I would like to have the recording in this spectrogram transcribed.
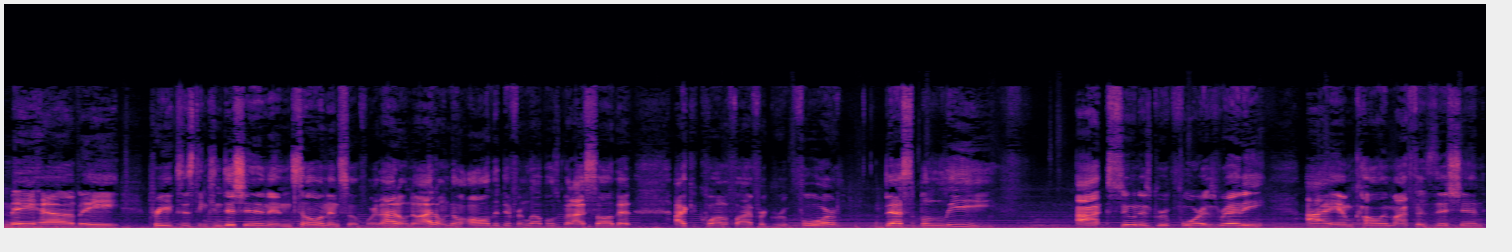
may have a pre-existing condition and so on and so forth. I don't know. I don't know all the different levels, but I saw that I could qualify for group 4. Best believe I soon as group 4 is ready, I am calling my physician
